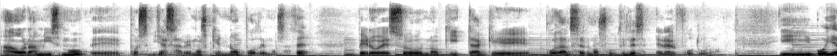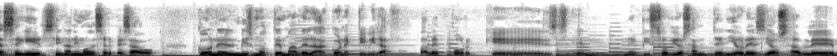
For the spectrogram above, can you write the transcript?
ahora mismo eh, pues ya sabemos que no podemos hacer, pero eso no quita que puedan sernos útiles en el futuro. Y voy a seguir, sin ánimo de ser pesado, con el mismo tema de la conectividad, ¿vale? Porque en episodios anteriores ya os hablé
